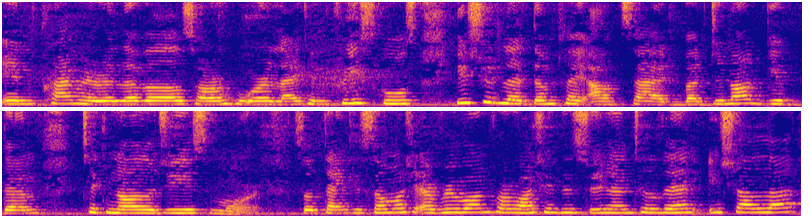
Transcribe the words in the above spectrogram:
in primary levels or who are like in preschools you should let them play outside but do not give them technologies more. So thank you so much everyone for watching this video until then inshallah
